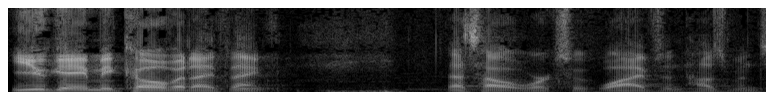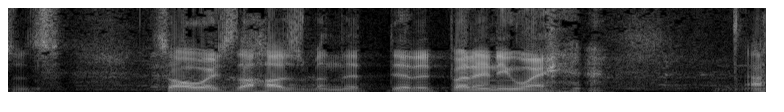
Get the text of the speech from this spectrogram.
You gave me COVID, I think. That's how it works with wives and husbands. It's, it's always the husband that did it. But anyway.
